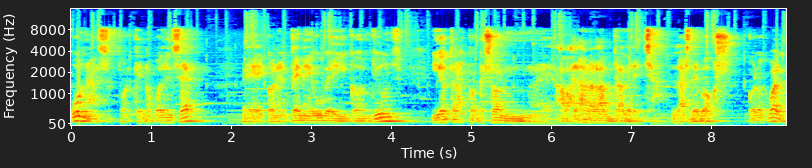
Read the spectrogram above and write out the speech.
Unas porque no pueden ser, eh, con el PNV y con Junts, y otras porque son eh, avalar a la ultraderecha, las de Vox. Con lo cual,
